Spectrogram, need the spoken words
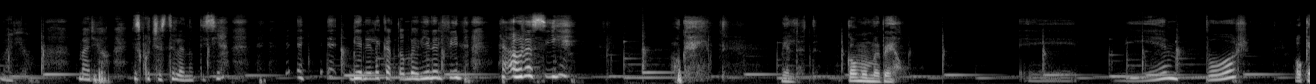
Mario, Mario, ¿escuchaste la noticia? Eh, eh, Viene el hecatombe, viene el fin. Ahora sí. Ok, Mildred, ¿cómo me veo? Eh, bien, por. Ok.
